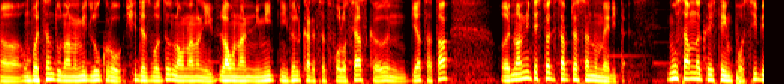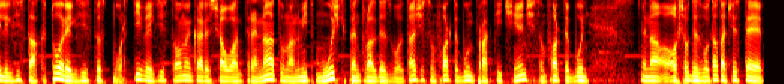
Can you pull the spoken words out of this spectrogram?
uh, învățând un anumit lucru și dezvoltând la un, anumit, la un anumit nivel care să-ți folosească în viața ta, în anumite situații s-ar putea să nu merite. Nu înseamnă că este imposibil, există actori, există sportivi, există oameni care și-au antrenat un anumit mușchi pentru a-l dezvolta și sunt foarte buni practicieni și sunt foarte buni în a, au și-au dezvoltat aceste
